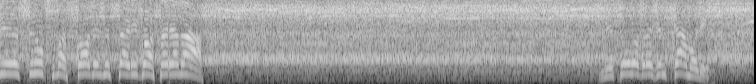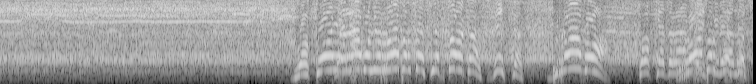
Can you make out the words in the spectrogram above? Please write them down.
Didžiulis triukšmas stovi visa Rygos arena. Mišulo gražins kamolį. Blokuoja kamuolį Robertas Jeftokas. Viskas. Bravo! Kokia drama Robertas išgyveno Jeftokas.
